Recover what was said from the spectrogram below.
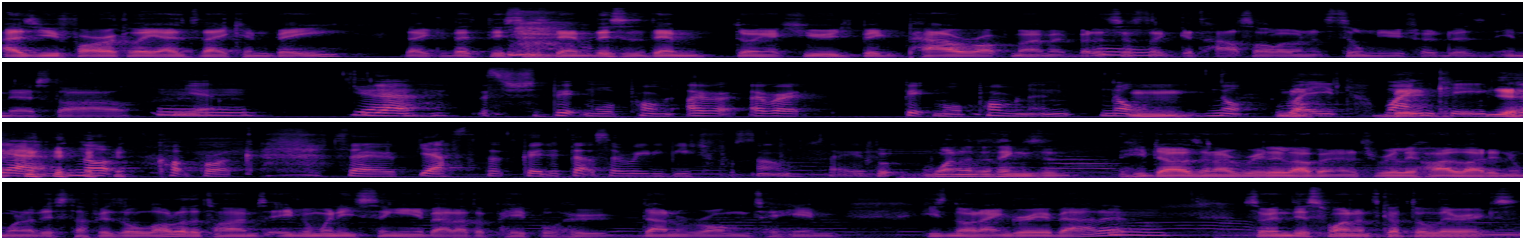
as euphorically as they can be like that this is them this is them doing a huge big power rock moment but it's just a guitar solo and it's still muted in their style yeah. Mm, yeah, yeah. it's just a bit more prominent. I wrote, I wrote bit more prominent, not Mm. not, Not way wanky. Yeah. Yeah. not cock rock. So yes, that's good. That's a really beautiful song. So But one of the things that he does, and I really love it, and it's really highlighted in one of this stuff, is a lot of the times, even when he's singing about other people who've done wrong to him, he's not angry about it. So in this one, it's got the lyrics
